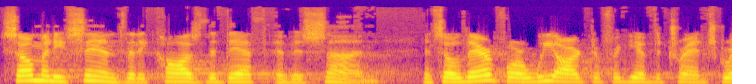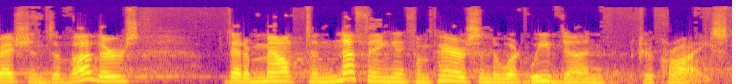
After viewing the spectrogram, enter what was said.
so many sins that it caused the death of his son. And so, therefore, we are to forgive the transgressions of others that amount to nothing in comparison to what we've done to Christ.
